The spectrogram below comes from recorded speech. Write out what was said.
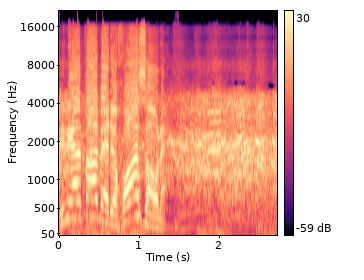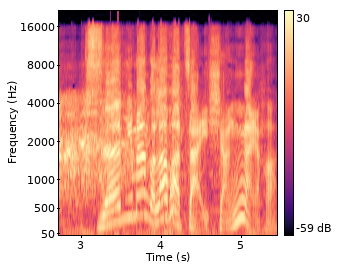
今天打扮的花哨呢。是你们两个哪怕再相爱哈，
